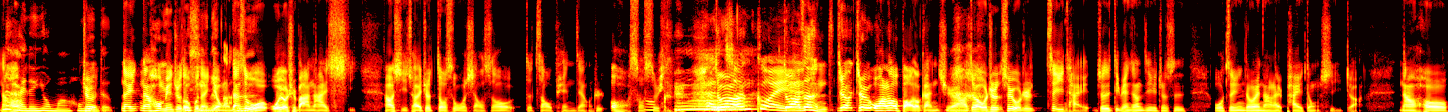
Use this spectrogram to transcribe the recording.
那还能用吗？后面的那那后面就都不能用了。但是我我有去把它拿来洗，然后洗出来就都是我小时候的照片，这样就哦，so sweet，很珍贵。对啊，这很就就是挖到宝的感觉啊。对啊，我就所以我就这一台就是底片相机，就是我最近都会拿来拍东西，对吧？然后。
